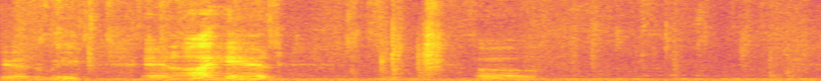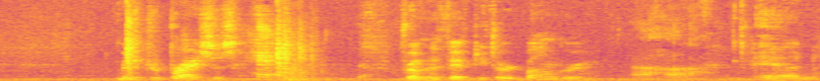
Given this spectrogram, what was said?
Academy, and I had uh, Mr. Price's hat from the 53rd Bomb Group. Uh-huh. And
